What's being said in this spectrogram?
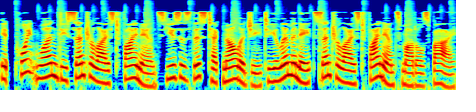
It. Point 1 Decentralized finance uses this technology to eliminate centralized finance models by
